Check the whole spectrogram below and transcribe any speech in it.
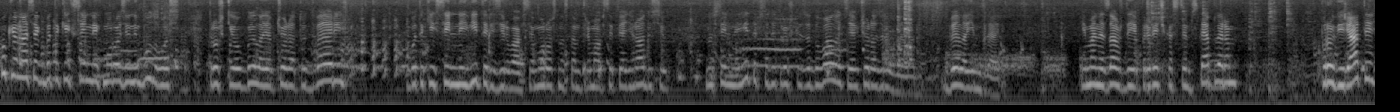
поки у нас якби таких сильних морозів не було, ось трошки оббила я вчора тут двері, бо такий сильний вітер зірвався. Мороз у нас там тримався 5 градусів. Ну сильний вітер сюди трошки задувало, це я вчора зробила. Била їм двері. І в мене завжди є привичка з цим степлером провіряти,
